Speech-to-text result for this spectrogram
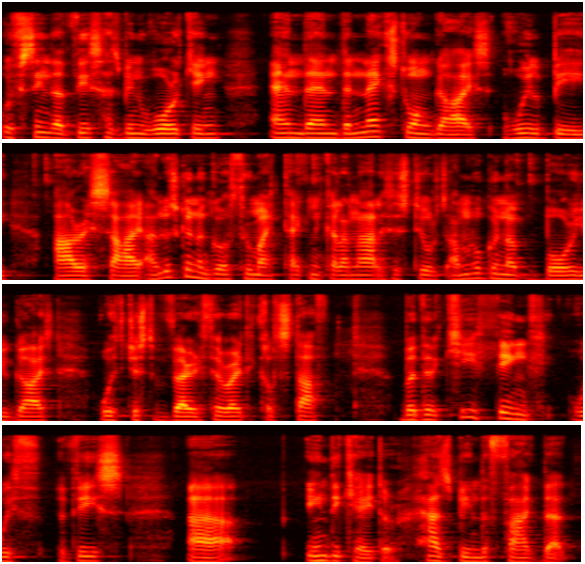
we've seen that this has been working and then the next one guys will be RSI. I'm just going to go through my technical analysis tools. I'm not going to bore you guys with just very theoretical stuff. But the key thing with this uh, indicator has been the fact that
